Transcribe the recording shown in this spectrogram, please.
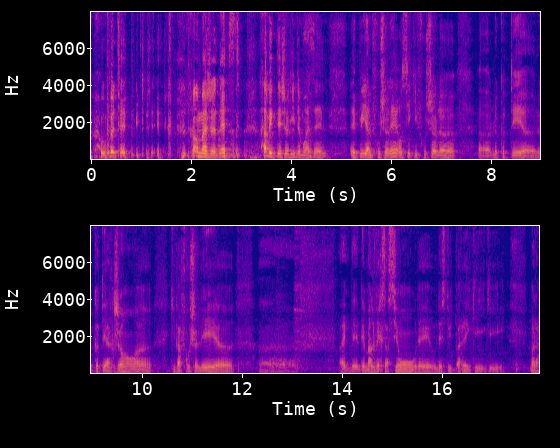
ou peut-être putelaire dans ma jeunesse, avec des jolies demoiselles. Et puis il y a le frouchelaire aussi qui frouchole euh, le, côté, le côté argent, qui va froucheler avec des, malversations ou des, ou des studes pareils qui voilà.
